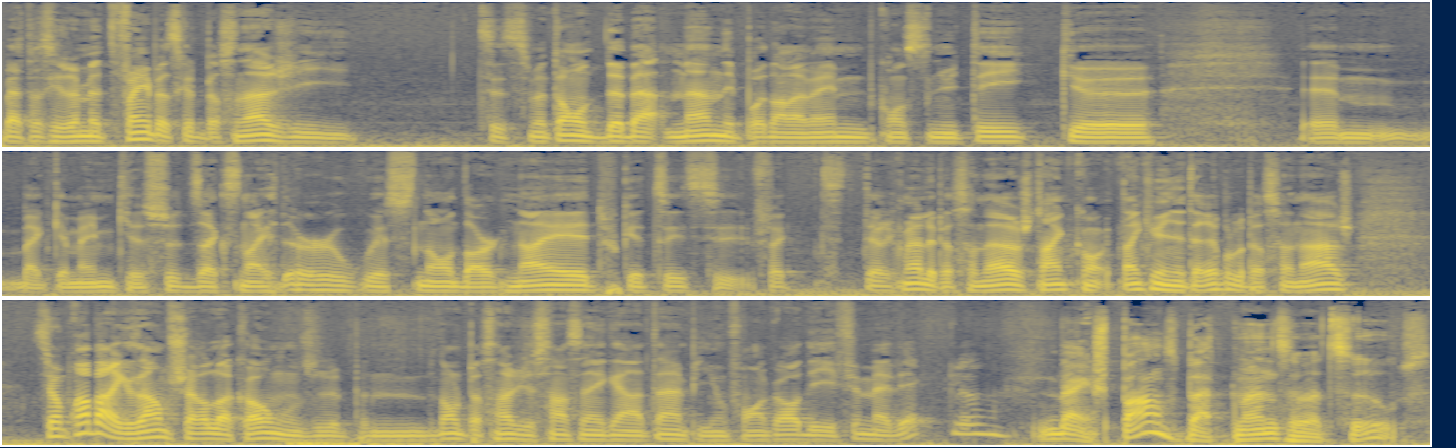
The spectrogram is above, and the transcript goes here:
Ben, parce qu'il n'y a jamais de fin, parce que le personnage, il. tu sais, si, mettons, The Batman n'est pas dans la même continuité que. euh, ben, que même que ceux de Zack Snyder ou sinon Dark Knight ou que tu sais théoriquement le personnage tant qu'il y a un intérêt pour le personnage si on prend par exemple Sherlock Holmes le, dont le personnage a 150 ans puis ils font encore des films avec là Ben, je pense Batman, ça va être ça aussi.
